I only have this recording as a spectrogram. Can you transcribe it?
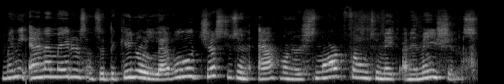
Many animators at the beginner level just use an app on your smartphone to make animations.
